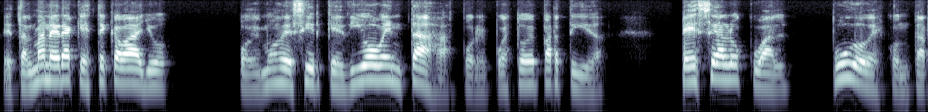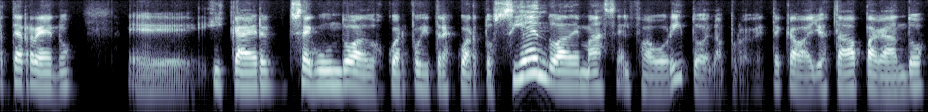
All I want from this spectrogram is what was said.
De tal manera que este caballo podemos decir que dio ventajas por el puesto de partida, pese a lo cual pudo descontar terreno eh, y caer segundo a dos cuerpos y tres cuartos, siendo además el favorito de la prueba. Este caballo estaba pagando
